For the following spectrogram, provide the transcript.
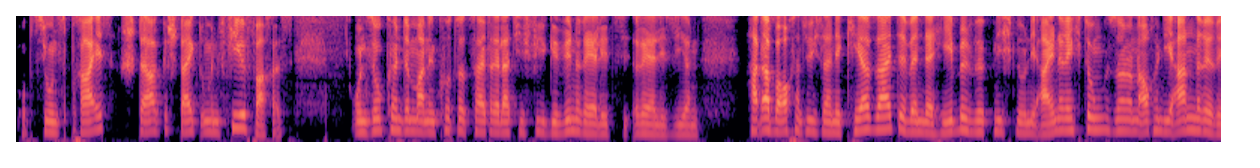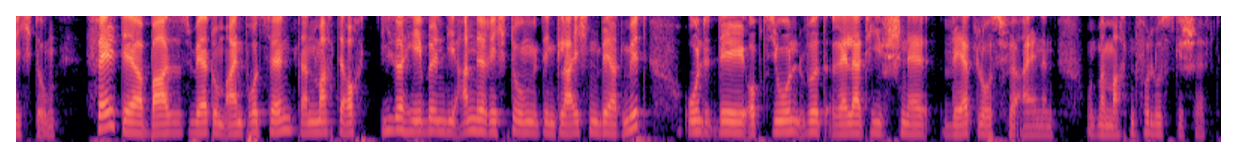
Optionspreis steigt um ein Vielfaches. Und so könnte man in kurzer Zeit relativ viel Gewinn realis realisieren. Hat aber auch natürlich seine Kehrseite, wenn der Hebel wirkt nicht nur in die eine Richtung, sondern auch in die andere Richtung. Fällt der Basiswert um ein Prozent, dann macht auch dieser Hebel in die andere Richtung den gleichen Wert mit und die Option wird relativ schnell wertlos für einen und man macht ein Verlustgeschäft.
